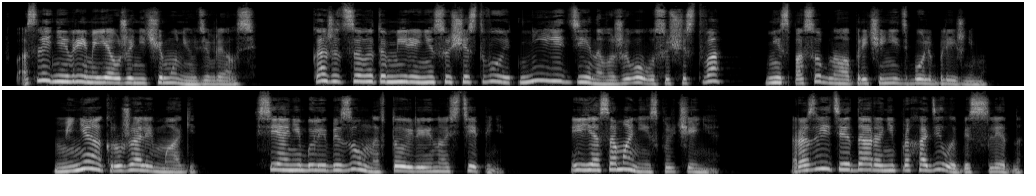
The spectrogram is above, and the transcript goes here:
В последнее время я уже ничему не удивлялся. Кажется, в этом мире не существует ни единого живого существа, не способного причинить боль ближнему. Меня окружали маги. Все они были безумны в той или иной степени. И я сама не исключение. Развитие дара не проходило бесследно.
